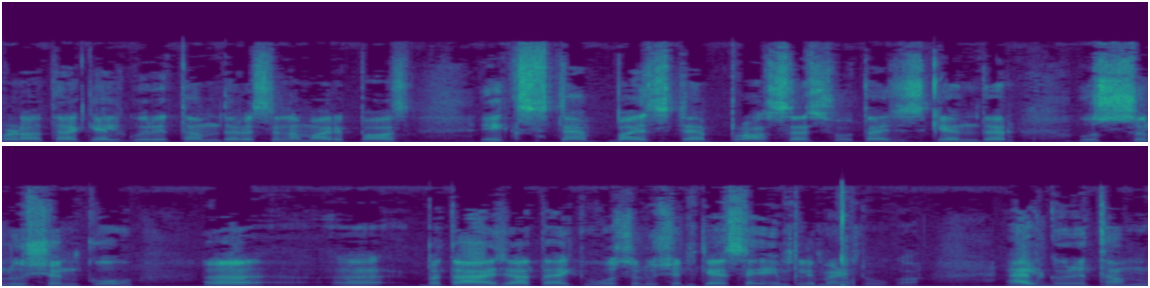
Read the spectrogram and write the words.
पढ़ा था कि एल्गोरिथम दरअसल हमारे पास एक स्टेप बाय स्टेप प्रोसेस होता है जिसके अंदर उस सोल्यूशन को आ, बताया जाता है कि वो सोल्यूशन कैसे इम्प्लीमेंट होगा। एल्गोरिथम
